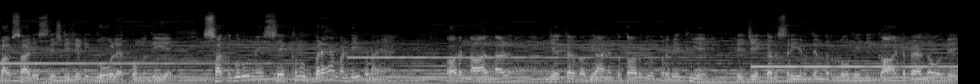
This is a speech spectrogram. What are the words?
ਪਰ ਸਾਰੀ ਸ੍ਰਿਸ਼ਟੀ ਜਿਹੜੀ ਗੋਲ ਹੈ, ਘੁੰਮਦੀ ਹੈ। ਸਤਿਗੁਰੂ ਨੇ ਸਿੱਖ ਨੂੰ ਬ੍ਰਹਿਮੰਡੀ ਬਣਾਇਆ ਹੈ। ਔਰ ਨਾਲ ਨਾਲ ਜੇਕਰ ਵਿਗਿਆਨਕ ਤੌਰ ਦੇ ਉੱਪਰ ਵੇਖੀਏ ਤੇ ਜੇਕਰ ਸਰੀਰ ਦੇ ਅੰਦਰ ਲੋਹੇ ਦੀ ਘਾਟ ਪੈਦਾ ਹੋ ਜੇ,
